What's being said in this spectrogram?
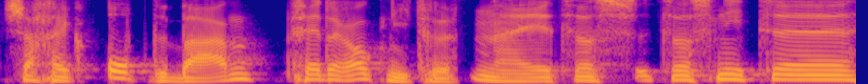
zag ik op de baan verder ook niet terug. Nee, het was, het was niet. eh,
